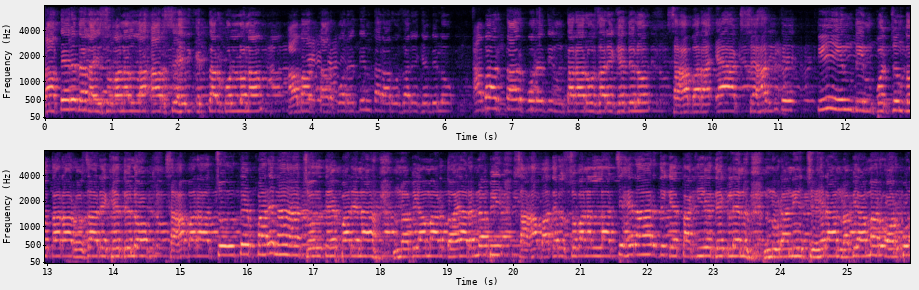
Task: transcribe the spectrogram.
রাতের বেলায় সুবান আল্লাহ আর সেহরি ইফতার করল না। আবার তারপরের দিন তারা রোজা রেখে দিল। আবার তারপরের দিন তারা রোজা রেখে দিল। সাহাবারা এক সেহারিতে তিন দিন পর্যন্ত তারা রোজা রেখে দিল। সাহাবারা চলতে পারে না, চলতে পারে না। নবী আমার দয়ার নবী, সাহাবাদের সুবহানাল্লাহ চেহারার দিকে তাকিয়ে দেখলেন। নুরানি চেহারা নবী আমার অর্পণ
